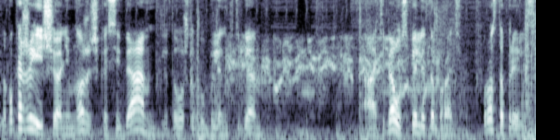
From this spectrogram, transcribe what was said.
Но покажи еще немножечко себя, для того, чтобы, блин, к тебе... А, тебя успели добрать. Просто прелесть.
